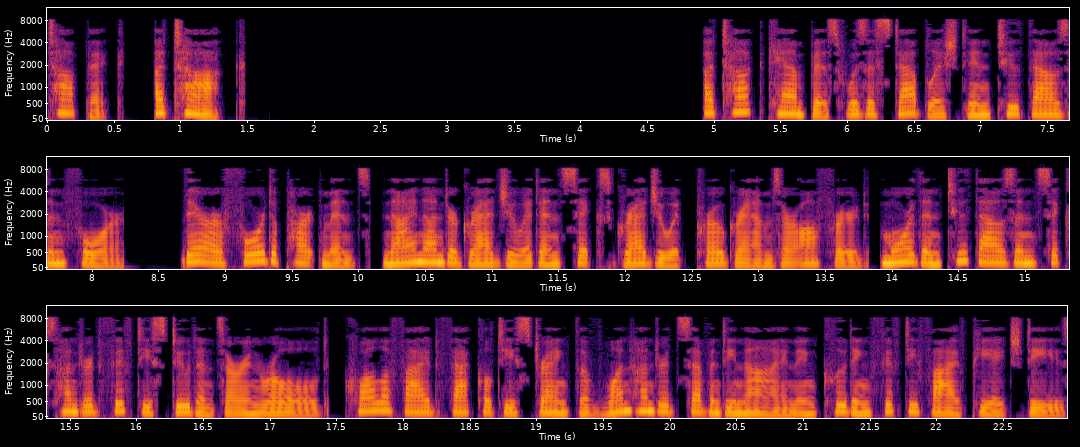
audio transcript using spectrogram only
Attock Attock campus was established in 2004. There are four departments, nine undergraduate and six graduate programs are offered, more than 2,650 students are enrolled, qualified faculty strength of 179 including 55 PhDs.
